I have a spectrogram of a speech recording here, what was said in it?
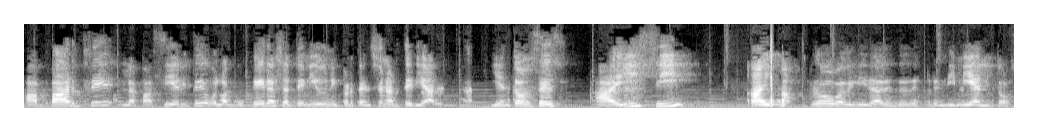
aparte, la paciente o la mujer haya tenido una hipertensión arterial. Y entonces ahí sí hay más probabilidades de desprendimientos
